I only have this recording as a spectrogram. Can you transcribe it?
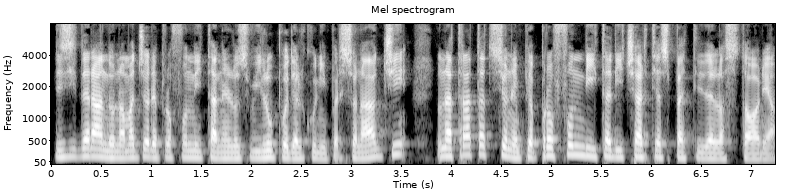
desiderando una maggiore profondità nello sviluppo di alcuni personaggi e una trattazione più approfondita di certi aspetti della storia.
